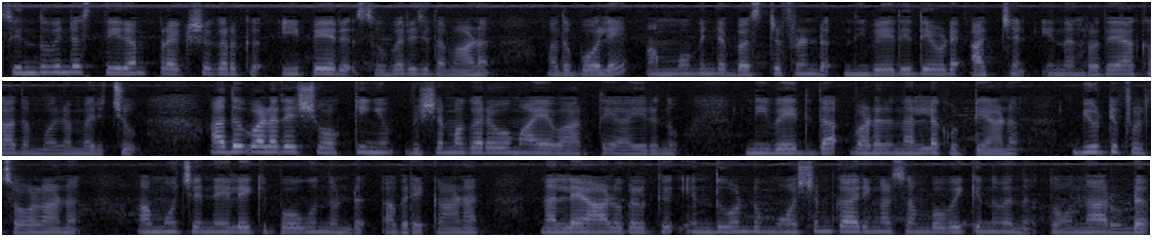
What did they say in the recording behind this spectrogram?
സിന്ധുവിന്റെ സ്ഥിരം പ്രേക്ഷകർക്ക് ഈ പേര് സുപരിചിതമാണ്. അതുപോലെ അമ്മുവിന്റെ ബെസ്റ്റ് ഫ്രണ്ട് നിവേദിതയുടെ അച്ഛൻ ഇന്ന് ഹൃദയാഘാതം മൂലം മരിച്ചു. അത് വളരെ ഷോക്കിങ്ങും വിഷമകരവുമായ വാർത്തയായിരുന്നു. നിവേദിത വളരെ നല്ല കുട്ടിയാണ്. ബ്യൂട്ടിഫുൾ സോളാണ് അമ്മു ചെന്നൈയിലേക്ക് പോകുന്നുണ്ട് അവരെ കാണാൻ. നല്ല ആളുകൾക്ക് എന്തുകൊണ്ടും മോശം കാര്യങ്ങൾ സംഭവിക്കുന്നുവെന്ന് തോന്നാറുണ്ട്.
